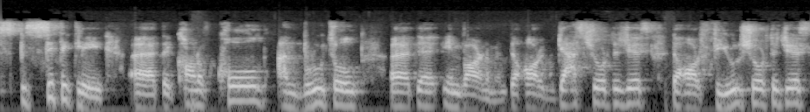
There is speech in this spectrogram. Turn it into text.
specifically Uh, the kind of cold and brutal uh, environment. There are gas shortages, there are fuel shortages,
